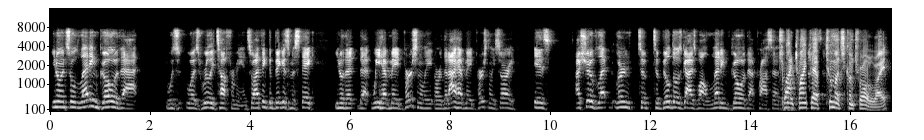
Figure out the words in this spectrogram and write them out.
you know and so letting go of that was was really tough for me and so I think the biggest mistake you know that that we have made personally or that I have made personally sorry is I should have let learned to to build those guys while letting go of that process. Trying trying to have too much control, right?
